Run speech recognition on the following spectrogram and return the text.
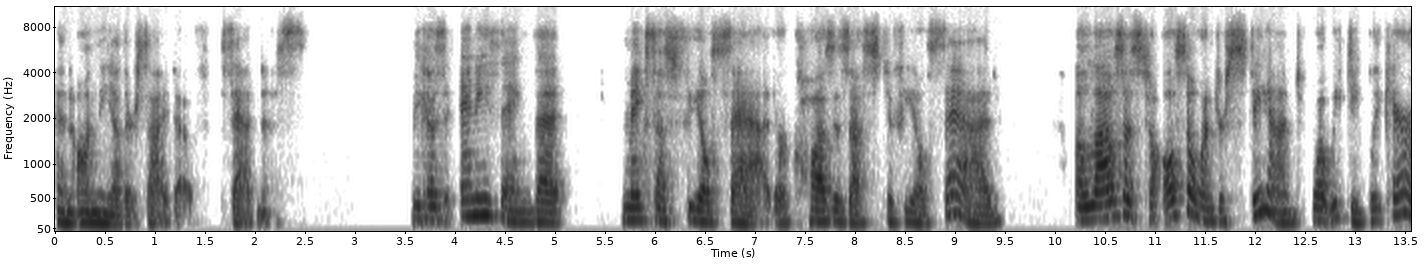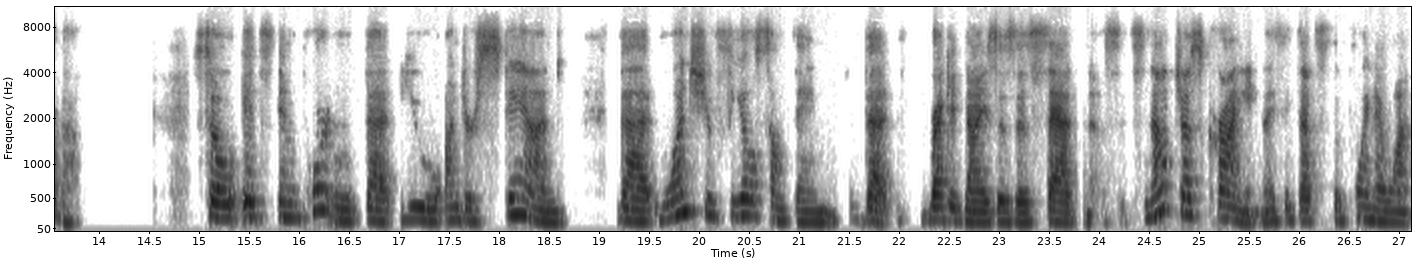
and on the other side of sadness. Because anything that makes us feel sad or causes us to feel sad allows us to also understand what we deeply care about. So it's important that you understand that once you feel something that recognizes as sadness, it's not just crying. I think that's the point I want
